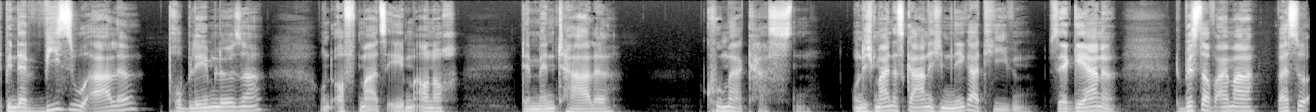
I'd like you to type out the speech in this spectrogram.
Ich bin der visuale Problemlöser und oftmals eben auch noch der mentale Kummerkasten. Und ich meine das gar nicht im Negativen, sehr gerne. Du bist auf einmal, weißt du,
